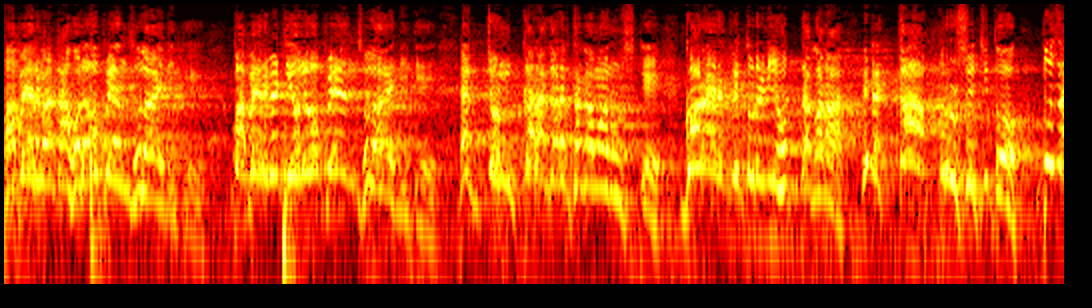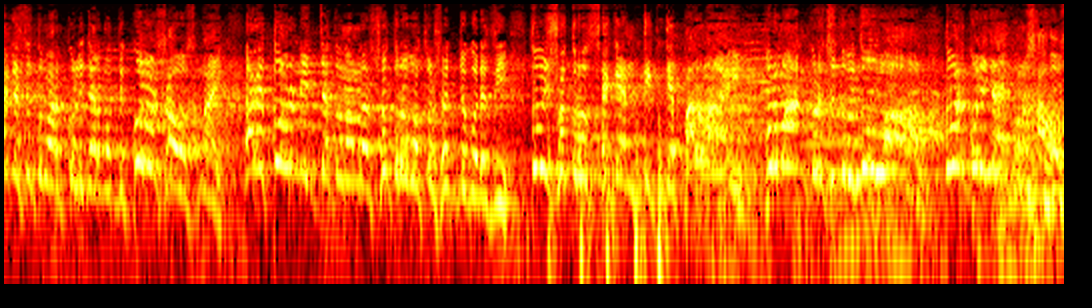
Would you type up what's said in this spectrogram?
বাপের বেটা হলেও পেন ঝুলায় দিতে, বাপের বেটি হলে ওপেন ঝুলায় দিতে। একজন কারাগারে থাকা মানুষকে ঘরের ভিতরে নিয়ে হত্যা করা, এটা কা পুরুষোচিত। বোঝা গেছে তোমার কলিজার মধ্যে কোনো সাহস নাই। আরে তোর নির্যাতন আমরা সতেরো বছর সহ্য করেছি। তুমি সতেরো সেকেন্ড টিকতে পারো নাই। প্রমাণ করেছ তুমি দুর্বল। তোমার কলিজায় কোনো সাহস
